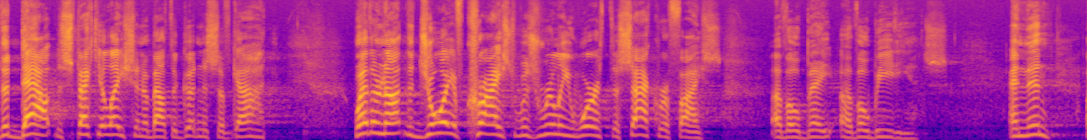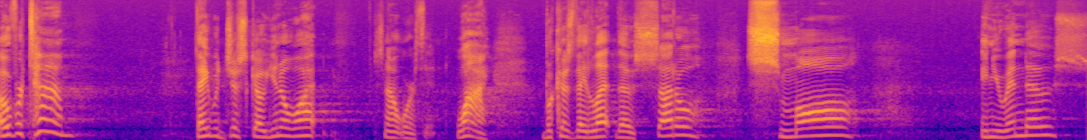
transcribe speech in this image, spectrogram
the doubt, the speculation about the goodness of God. Whether or not the joy of Christ was really worth the sacrifice of, obey, of obedience. And then over time, they would just go, you know what? It's not worth it. Why? Because they let those subtle, small innuendos,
